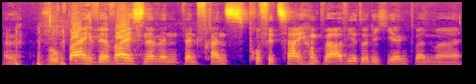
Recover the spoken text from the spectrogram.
also, wobei, wer weiß, ne, wenn, wenn Franz Prophezeiung wahr wird und ich irgendwann mal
